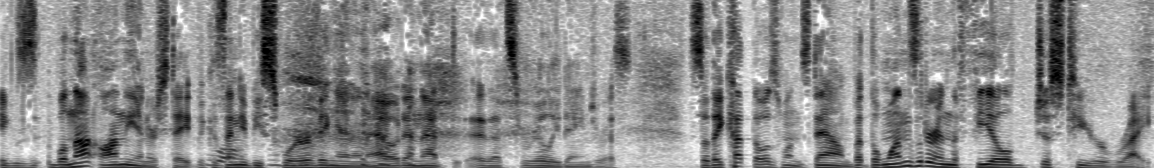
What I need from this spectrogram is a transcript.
Ex- well, not on the interstate because then you'd be swerving in and out, and that uh, that's really dangerous. So they cut those ones down. But the ones that are in the field just to your right,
